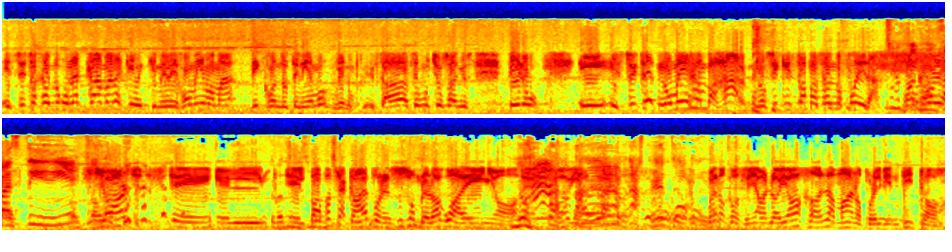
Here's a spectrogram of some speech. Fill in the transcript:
estoy sacando una cámara que, que me dejó mi mamá de cuando teníamos, bueno, estaba hace muchos años, pero eh, estoy, no me dejan bajar, no sé qué está pasando afuera. Fastidie. George, eh, el, el Papa se acaba de poner su sombrero aguadeño. Bueno, ¿cómo se llama? Lo había bajado en la mano por el vientito.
